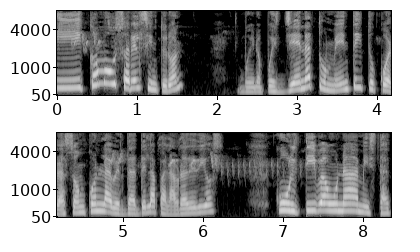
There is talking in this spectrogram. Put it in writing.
¿Y cómo usar el cinturón? Bueno, pues llena tu mente y tu corazón con la verdad de la palabra de Dios. Cultiva una amistad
